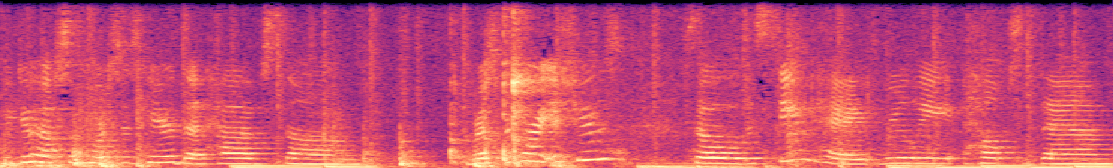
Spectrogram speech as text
we do have some horses here that have some respiratory issues. So the steamed hay really helps them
